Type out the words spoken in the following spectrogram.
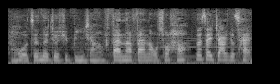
然后我真的就去冰箱翻了翻了，我说好，那再加个菜。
